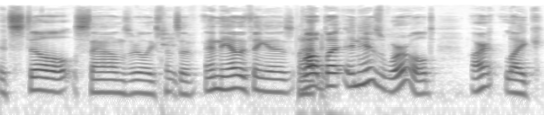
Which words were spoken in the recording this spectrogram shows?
It still sounds really expensive. And the other thing is, What well, happened- but in his world, aren't like.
